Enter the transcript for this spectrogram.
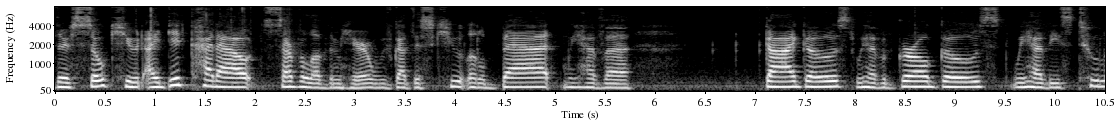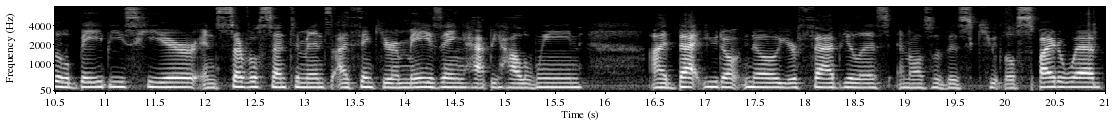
They're so cute. I did cut out several of them here. We've got this cute little bat. We have a guy ghost, we have a girl ghost, we have these two little babies here, and several sentiments. I think you're amazing. Happy Halloween. I bet you don't know you're fabulous, and also this cute little spider web.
